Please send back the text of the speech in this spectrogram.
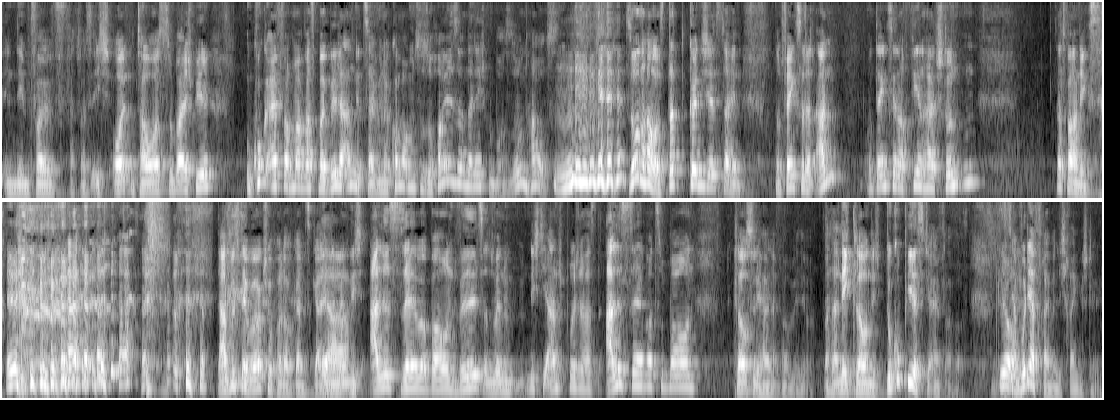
in dem Fall, was weiß ich, Alton Towers zum Beispiel, und guck einfach mal, was bei Bildern angezeigt wird. Und da kommen ab und zu so Häuser und dann denke ich mir, boah, so ein Haus. so ein Haus, das könnte ich jetzt dahin. Dann fängst du das an und denkst dir nach viereinhalb Stunden, das war nix. Dafür ist der Workshop halt auch ganz geil. Ja. Wenn du nicht alles selber bauen willst, also wenn du nicht die Ansprüche hast, alles selber zu bauen, klaust du dir halt einfach ein bisschen was. Nee, klau nicht. Du kopierst dir einfach was. Ja. Der wurde ja freiwillig reingestellt.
